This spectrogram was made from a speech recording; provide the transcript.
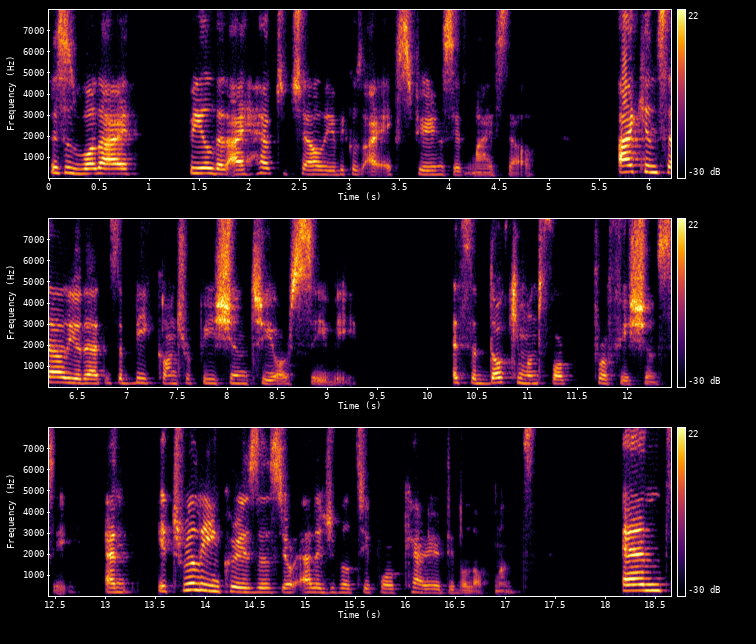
This is what I feel that I have to tell you because I experienced it myself. I can tell you that it's a big contribution to your CV. It's a document for proficiency, and it really increases your eligibility for career development. And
